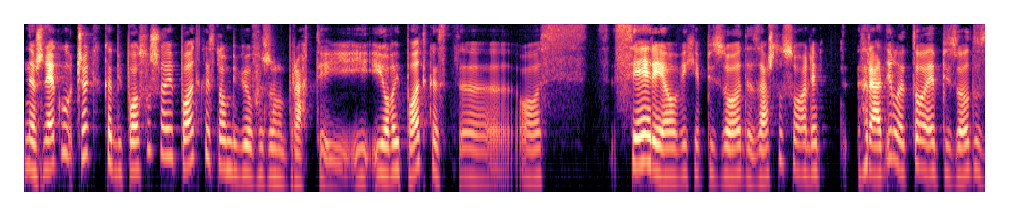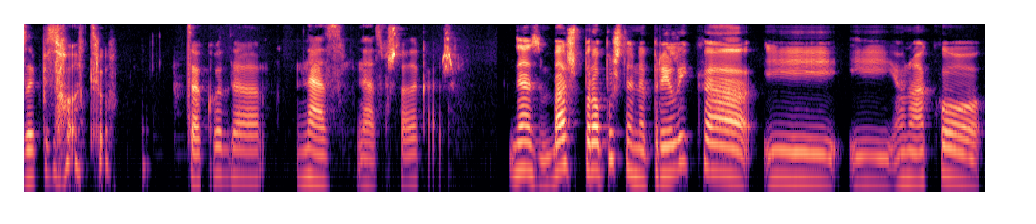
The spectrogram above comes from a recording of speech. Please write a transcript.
Znaš, neko, čak kad bi poslušao ovaj podcast, on bi bio u fazonu, brate, i, i, i ovaj podcast, uh, ova serija ovih epizoda, zašto su one radile to epizodu za epizodu? Tako da, ne znam, ne znam šta da kažem. Ne znam, baš propuštena prilika i, i onako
